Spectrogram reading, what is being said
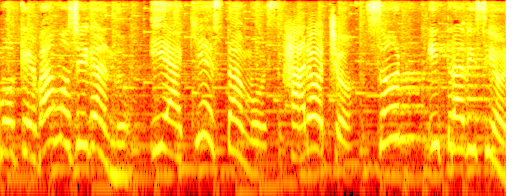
Como que vamos llegando. Y aquí estamos. Jarocho, son y tradición.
